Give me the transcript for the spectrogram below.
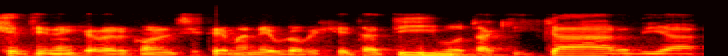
que tienen que ver con el sistema neurovegetativo, taquicardia,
